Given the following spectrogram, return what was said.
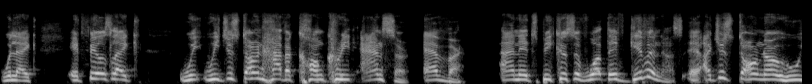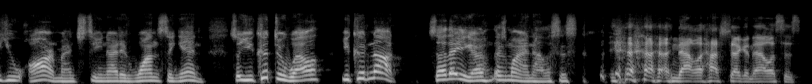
we like, it feels like we we just don't have a concrete answer ever and it's because of what they've given us. I just don't know who you are, Manchester United, once again. So you could do well, you could not. So there you go. There's my analysis. now hashtag analysis.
